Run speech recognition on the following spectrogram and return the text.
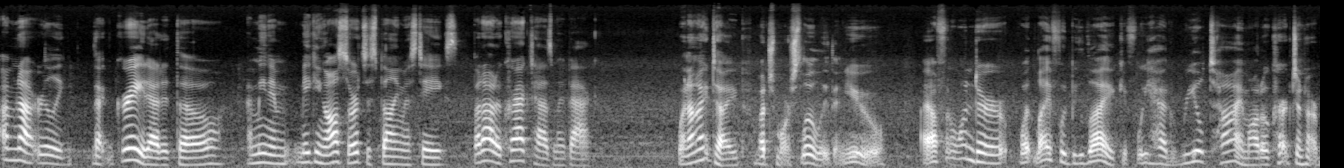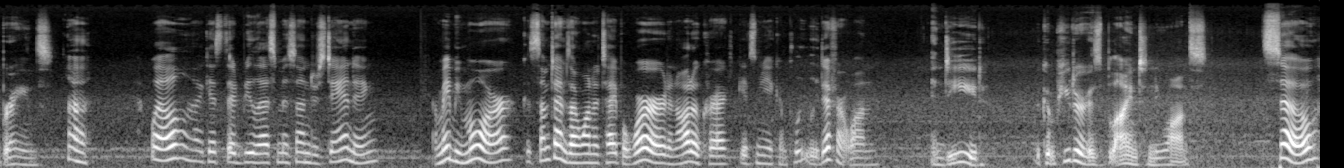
I'm not really that great at it, though. I mean, I'm making all sorts of spelling mistakes, but AutoCorrect has my back. When I type much more slowly than you, I often wonder what life would be like if we had real time autocorrect in our brains. Huh. Well, I guess there'd be less misunderstanding. Or maybe more, because sometimes I want to type a word and autocorrect gives me a completely different one. Indeed, the computer is blind to nuance. So,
